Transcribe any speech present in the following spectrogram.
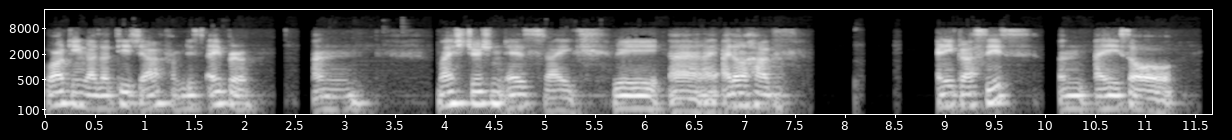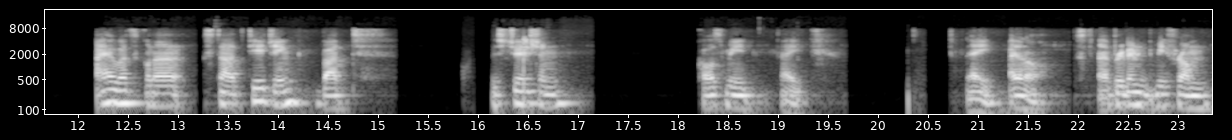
working as a teacher from this April. And my situation is like we, uh, I, I don't have any classes, and I so I was gonna start teaching, but the situation caused me like like I don't know uh, prevented me from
